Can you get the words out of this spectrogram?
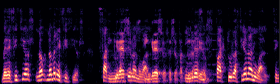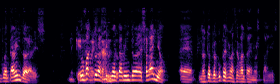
Beneficios, no, no beneficios, facturación Ingresos, anual. ingresos, eso, facturación. Ingresos, facturación anual, 50 mil dólares. Que ¿Tú no facturas tanto. 50 mil dólares al año? Eh, no te preocupes, no hace falta que nos pagues.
